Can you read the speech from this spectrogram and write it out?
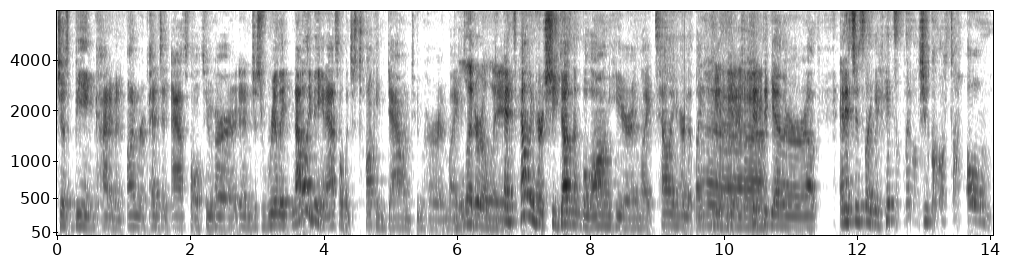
just being kind of an unrepentant asshole to her and just really not only being an asshole but just talking down to her and like Literally. and telling her she doesn't belong here and like telling her that like she needs to get her Uh. shit together or else and it's just like it hits a little too close to home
